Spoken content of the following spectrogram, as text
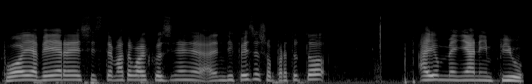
puoi avere sistemato qualcosina in, difesa e soprattutto hai un Megnani in più.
